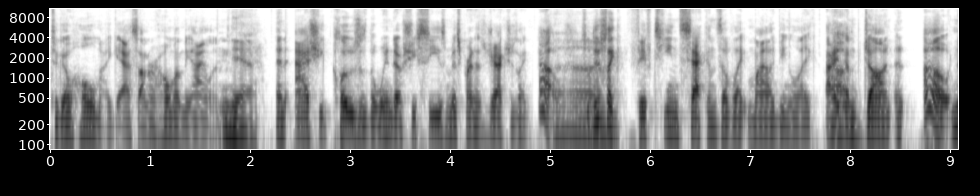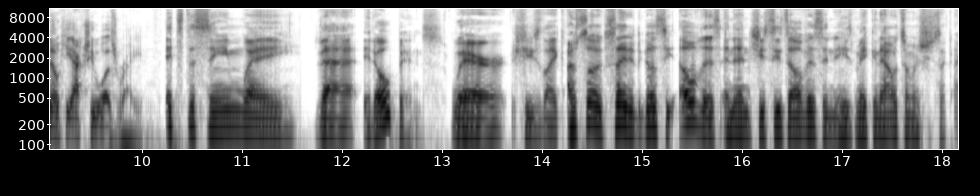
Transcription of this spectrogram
to go home, I guess, on her home on the island. Yeah. And as she closes the window, she sees Miss Prentice and Jack. She's like, oh. So there's ah. like 15 seconds of like Maile being like, I, uh. I'm done. And, oh, no, he actually was right. It's the same way that it opens, where she's like, I'm so excited to go see Elvis. And then she sees Elvis and he's making out with someone. She's like, I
